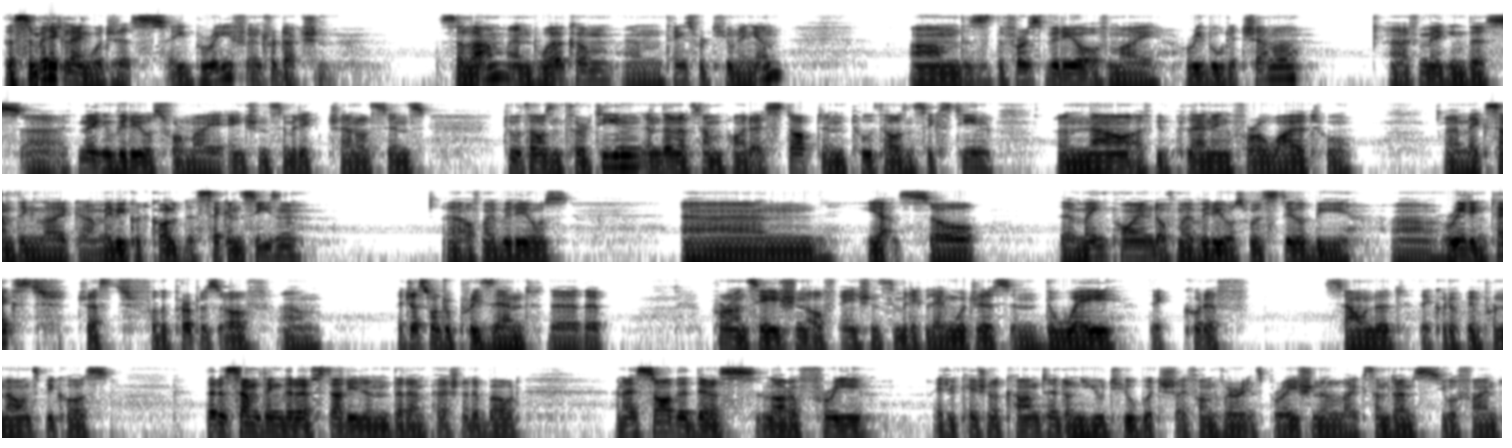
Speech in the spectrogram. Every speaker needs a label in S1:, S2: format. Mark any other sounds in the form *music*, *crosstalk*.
S1: The Semitic languages, a brief introduction. Salam and welcome and thanks for tuning in. Um, this is the first video of my rebooted channel. Uh, I've been making this, uh, I've been making videos for my ancient Semitic channel since 2013 and then at some point I stopped in 2016 and now I've been planning for a while to uh, make something like, uh, maybe you could call it the second season uh, of my videos and yeah so the main point of my videos will still be uh, reading text just for the purpose of um, I just want to present the the pronunciation of ancient Semitic languages and the way they could have sounded they could have been pronounced because that is something that I've studied and that I'm passionate about. And I saw that there's a lot of free educational content on YouTube which I found very inspirational. Like sometimes you will find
